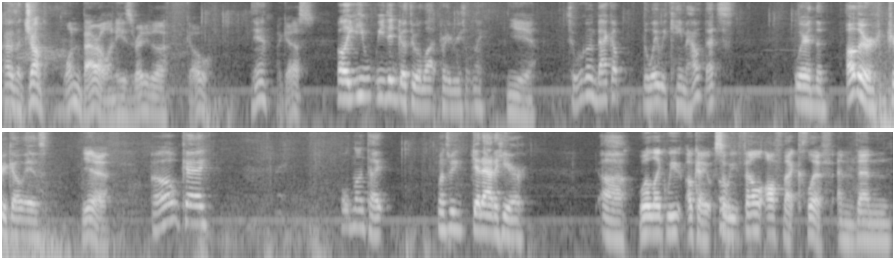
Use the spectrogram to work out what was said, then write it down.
that was a jump. One barrel and he's ready to go, Yeah. I guess. Well, he, we did go through a lot pretty recently. Yeah. So we're going back up the way we came out. That's where the other Trico is. Yeah. Okay. Holding on tight. Once we get out of here, uh, Well, like we okay, so Oh. we fell off that cliff and then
